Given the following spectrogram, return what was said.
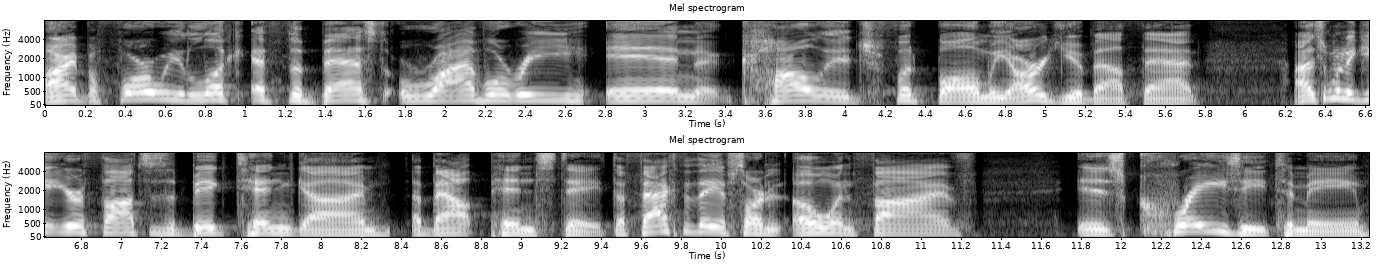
All right, before we look at the best rivalry in college football and we argue about that, I just want to get your thoughts as a Big Ten guy about Penn State. The fact that they have started 0 5 is crazy to me,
